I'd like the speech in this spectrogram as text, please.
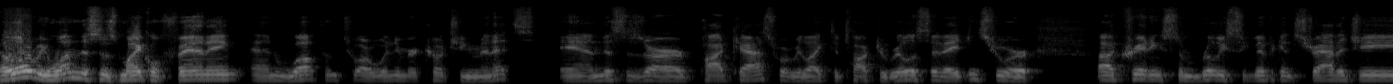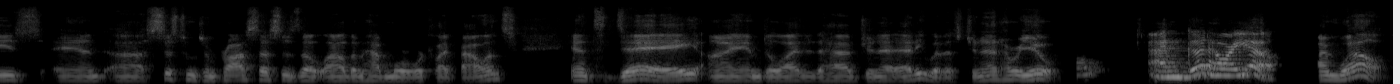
Hello, everyone. This is Michael Fanning, and welcome to our Windermere Coaching Minutes. And this is our podcast where we like to talk to real estate agents who are uh, creating some really significant strategies and uh, systems and processes that allow them to have more work life balance. And today I am delighted to have Jeanette Eddy with us. Jeanette, how are you? I'm good. How are you? I'm well.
